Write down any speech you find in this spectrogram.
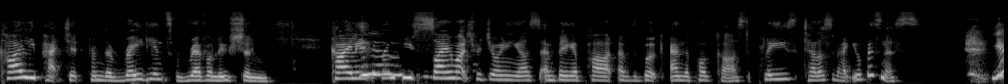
Kylie Patchett from the Radiance Revolution. Kylie, Hello. thank you so much for joining us and being a part of the book and the podcast. Please tell us about your business. Yay!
